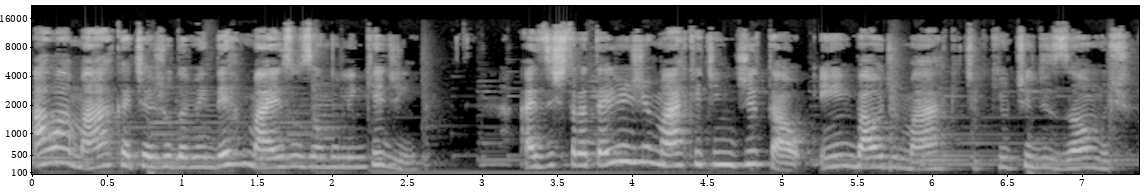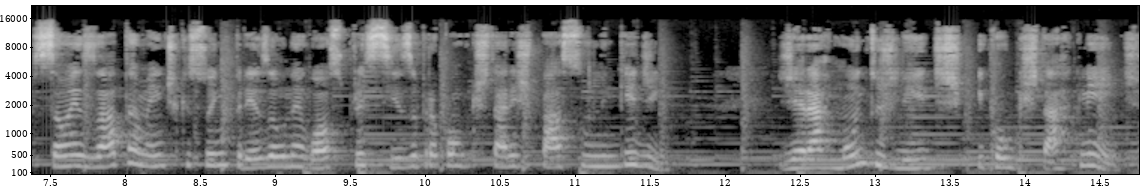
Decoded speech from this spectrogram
A Lamarca te ajuda a vender mais usando o LinkedIn. As estratégias de marketing digital e embalde marketing que utilizamos são exatamente o que sua empresa ou negócio precisa para conquistar espaço no LinkedIn, gerar muitos leads e conquistar clientes.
